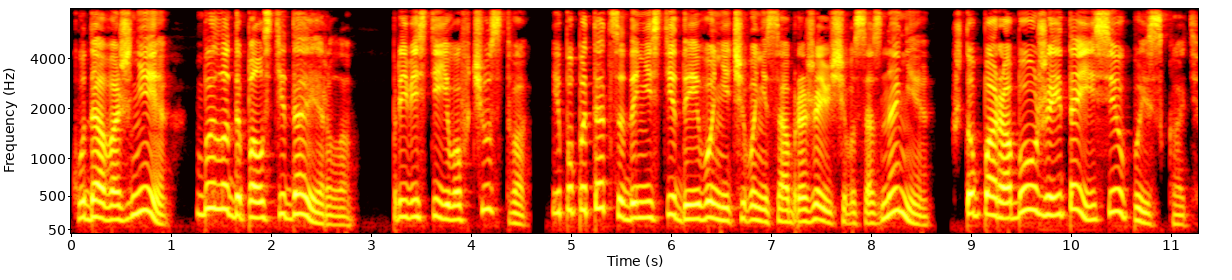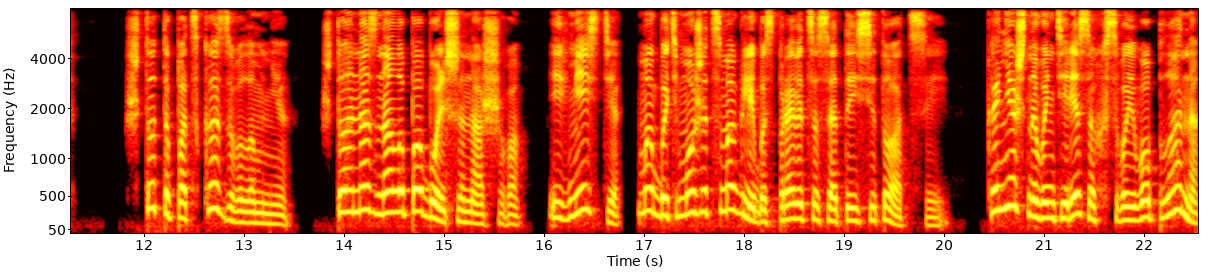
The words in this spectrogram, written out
Куда важнее было доползти до Эрла, привести его в чувство и попытаться донести до его ничего не соображающего сознания, что пора бы уже и Таисию поискать. Что-то подсказывало мне, что она знала побольше нашего, и вместе мы, быть может, смогли бы справиться с этой ситуацией. Конечно, в интересах своего плана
